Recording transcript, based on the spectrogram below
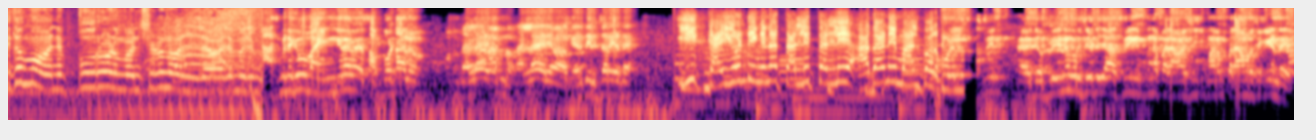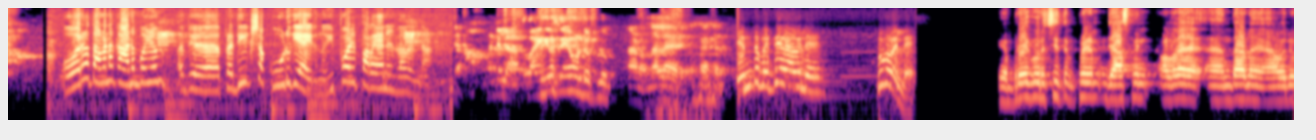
ഇത് മനഃപൂർവമാണ് മനുഷ്യരും നല്ല ഭയങ്കര സപ്പോർട്ടാലോ? നല്ല നല്ല കാര്യമാണ് തിരിച്ചറിയട്ടെ. ഈ കൈ കൊണ്ട് ഇങ്ങനെ തള്ളി തള്ളി അതാണ് ഈ മാൻപാർ. ഗബ്രീനെ കുറിച്ചിട്ട് ജാസ്മിൻ ഇങ്ങനെ പരാമർശിക്കും പരാമർശിക്കണ്ടേ? ഓരോ തവണ കാണുമ്പോഴും പ്രതീക്ഷ കൂടുകയായിരുന്നു. ഇപ്പോൾ പറയാനുള്ളത് എന്താണ് കണ്ടില്ല ഭയങ്കര സ്നേഹമുണ്ട് ഇപ്പോഴും. ആണോ? നല്ല കാര്യം. ഗബ്രിയെ കുറിച്ച് ഇപ്പോഴും ജാസ്മിൻ വളരെ എന്താണ് ആ ഒരു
